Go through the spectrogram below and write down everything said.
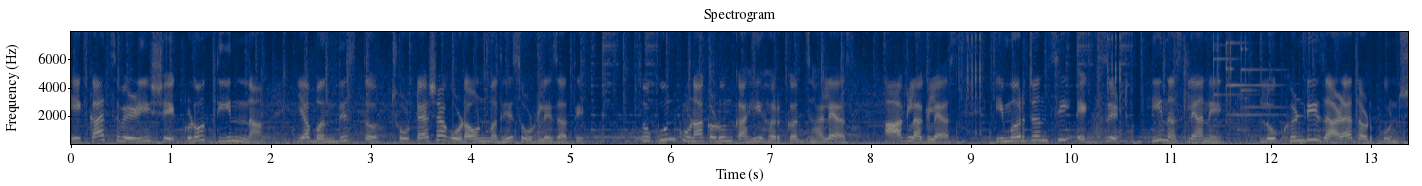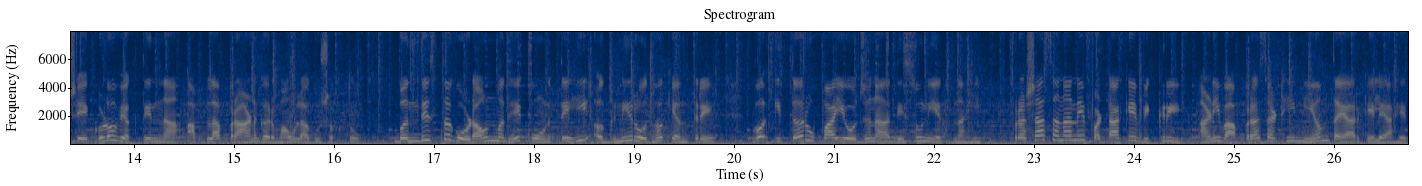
एकाच वेळी शेकडो तीनना या बंदिस्त छोट्याशा गोडाऊनमध्ये सोडले जाते. चुकून कुणाकडून काही हरकत झाल्यास आग लागल्यास इमर्जन्सी एक्झिट ही नसल्याने लोखंडी जाळ्यात अडकून शेकडो व्यक्तींना आपला प्राण गरमावू लागू शकतो. बंदिस्त गोडाऊनमध्ये कोणतेही अग्निरोधक यंत्रे व इतर उपाययोजना दिसून येत नाही. प्रशासनाने फटाके विक्री आणि वापरासाठी नियम तयार केले आहेत.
